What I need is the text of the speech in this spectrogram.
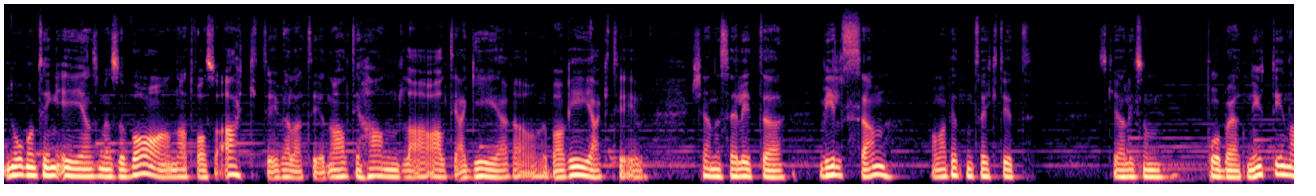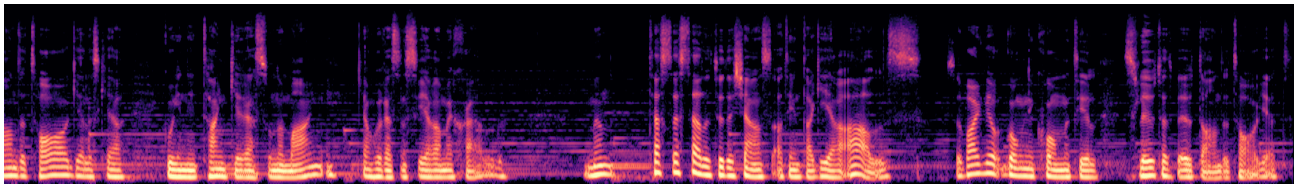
någonting i en som är så van att vara så aktiv hela tiden och alltid handla och alltid agera och vara reaktiv känner sig lite vilsen och man vet inte riktigt Ska jag liksom påbörja ett nytt inandetag eller ska jag gå in i tankeresonemang? Kanske recensera mig själv? Men testa istället hur det känns att inte agera alls. Så varje gång ni kommer till slutet på utandetaget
